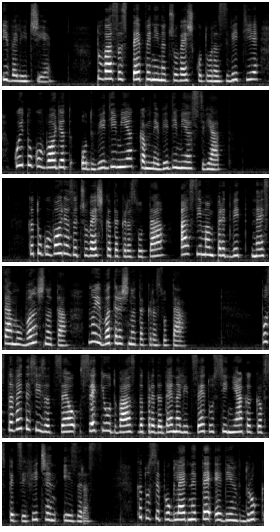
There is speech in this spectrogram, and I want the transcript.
и величие. Това са степени на човешкото развитие, които го водят от видимия към невидимия свят. Като говоря за човешката красота, аз имам предвид не само външната, но и вътрешната красота. Поставете си за цел всеки от вас да предаде на лицето си някакъв специфичен израз. Като се погледнете един в друг,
